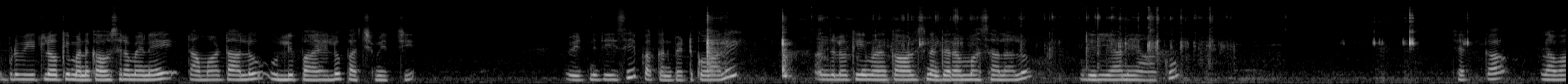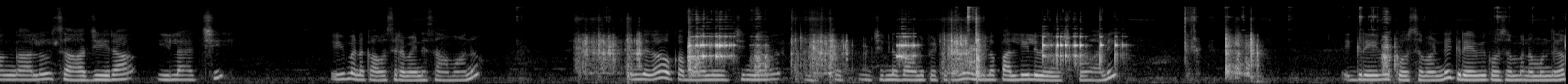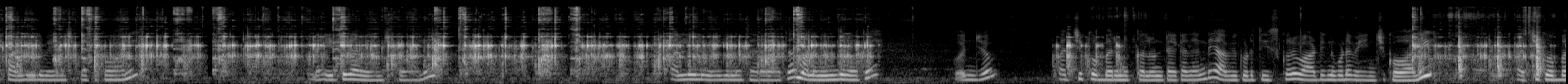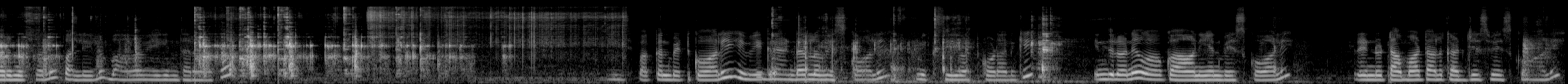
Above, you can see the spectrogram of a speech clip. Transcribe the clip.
ఇప్పుడు వీటిలోకి మనకు అవసరమైన టమాటాలు ఉల్లిపాయలు పచ్చిమిర్చి వీటిని తీసి పక్కన పెట్టుకోవాలి. అందులోకి మనకు కావాల్సిన గరం మసాలాలు బిర్యానీ ఆకు చెక్క లవంగాలు సాజీరా ఇలాచి ఇవి మనకు అవసరమైన సామాను. ముందుగా ఒక బాణి చిన్న చిన్న బాణి పెట్టుకొని అందులో పల్లీలు వేయించుకోవాలి. గ్రేవీ కోసం అండి గ్రేవీ కోసం మనం ముందుగా పల్లీలు వేయించి పెట్టుకోవాలి లైట్గా వేయించుకోవాలి. పల్లీలు వేగిన తర్వాత మనం ఇందులోకి కొంచెం పచ్చి కొబ్బరి ముక్కలు ఉంటాయి కదండి అవి కూడా తీసుకొని వాటిని కూడా వేయించుకోవాలి. పచ్చి కొబ్బరి ముక్కలు పల్లీలు బాగా వేగిన తర్వాత తీసి పక్కన పెట్టుకోవాలి. ఇవి గ్రైండర్లో వేసుకోవాలి. మిక్సీ పట్టుకోవడానికి. ఇందులోనే ఒక ఆనియన్ వేసుకోవాలి. రెండు టమాటాలు కట్ చేసి వేసుకోవాలి.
